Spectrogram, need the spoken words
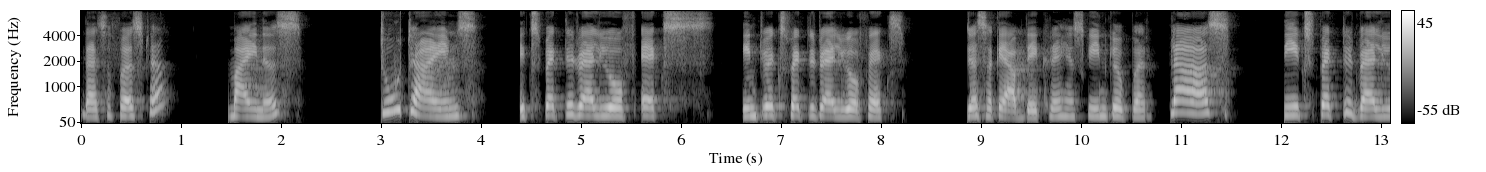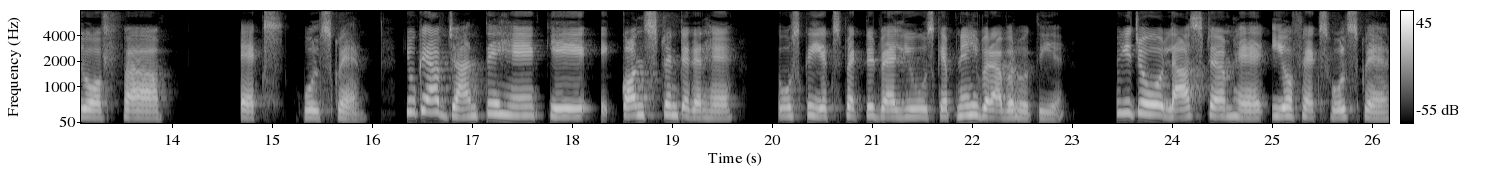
that's the first term, minus 2 times expected value of x into expected value of x, जैसा कि आप देख रहे हैं स्क्रीन के ऊपर प्लस द एक्सपेक्टेड वैल्यू ऑफ एक्स होल स्क्वायर क्योंकि आप जानते हैं कि कांस्टेंट अगर है तो उसकी एक्सपेक्टेड वैल्यू उसके अपने ही बराबर होती है। तो ये जो लास्ट टर्म है E of X whole square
